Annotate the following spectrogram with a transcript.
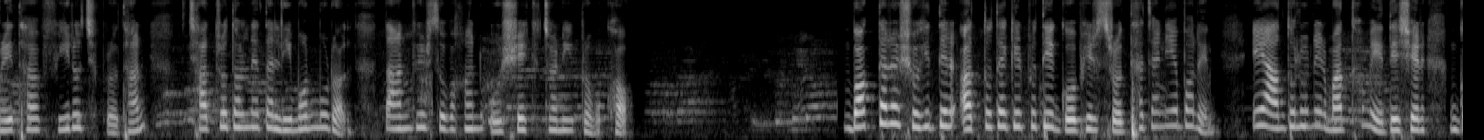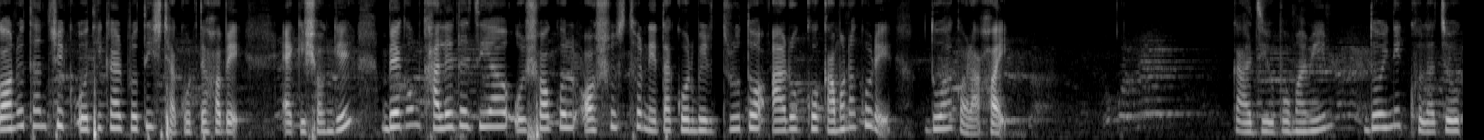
মৃধা ফিরোজ প্রধান, ছাত্রদল নেতা লিমন মুরল তানভীর সুবাহান ও শেখ জনি প্রমুখ। বক্তারা শহীদদের আত্মত্যাগের প্রতি গভীর শ্রদ্ধা জানিয়ে বলেন এই আন্দোলনের মাধ্যমে দেশের গণতান্ত্রিক অধিকার প্রতিষ্ঠা করতে হবে। একই সঙ্গে বেগম খালেদা জিয়া ও সকল অসুস্থ নেতাকর্মীর দ্রুত আরোগ্য কামনা করে দোয়া করা হয়। কাজী উপমামিম দৈনিক খোলা চোখ।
